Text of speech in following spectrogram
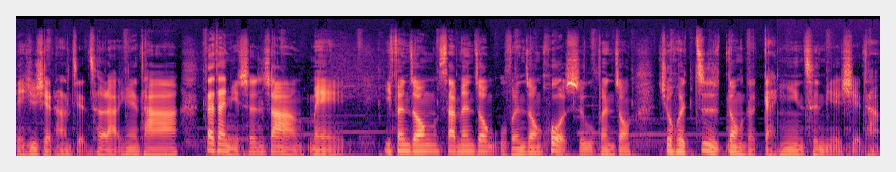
连续血糖检测啦，因为它戴在你身上每。一分钟、三分钟、五分钟或十五分钟，就会自动的感应一次你的血糖。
